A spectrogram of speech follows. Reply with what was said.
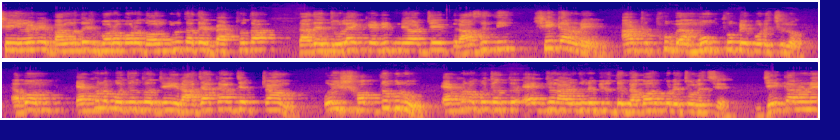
সেই ইউনাইটেড বাংলাদেশ বড় বড় দলগুলো তাদের ব্যর্থতা, তাদের জুলাই ক্রেডিট নেওয়ার যে রাজনীতি, সেই কারণে আর মুখ থুপড়ে পড়েছিল। এবং এখনও পর্যন্ত যে রাজাকার যে ট্রাম্প, ওই শব্দগুলো এখনও পর্যন্ত একজন আরেকজনের বিরুদ্ধে ব্যবহার করে চলেছে। যে কারণে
